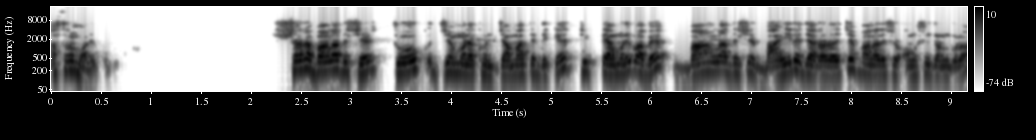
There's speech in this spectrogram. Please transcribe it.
আসসালামু আলাইকুম। সারা বাংলাদেশের চোখ যেমন এখন জামাতের দিকে, ঠিক তেমনই ভাবে বাংলাদেশের বাইরে যারা রয়েছে, বাংলাদেশের অংশীজনগুলো,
